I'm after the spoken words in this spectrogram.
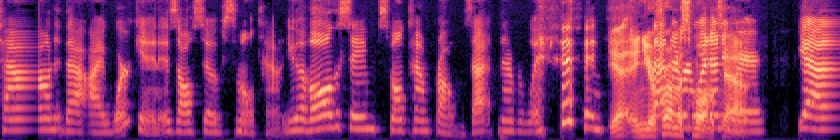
town that I work in is also small town. You have all the same small town problems. That never went. yeah, and you're from a small town. Anywhere. Yeah,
